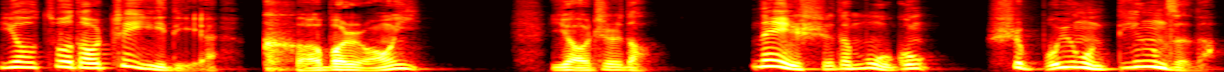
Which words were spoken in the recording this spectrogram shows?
要做到这一点可不容易。要知道，那时的木工是不用钉子的，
